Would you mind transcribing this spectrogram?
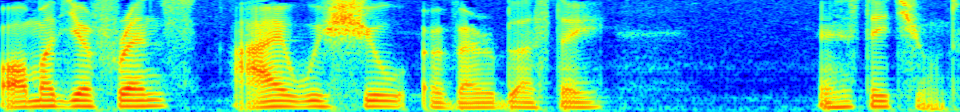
All my dear friends, I wish you a very blessed day and stay tuned.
